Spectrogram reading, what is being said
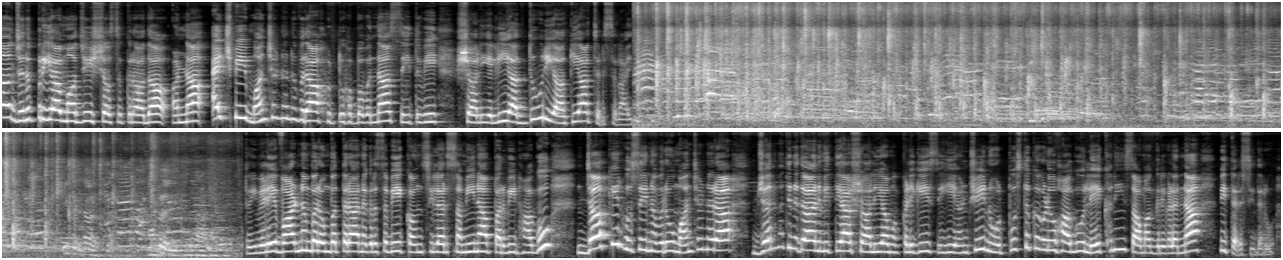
ತಾಲೂಕಿನ ಜನಪ್ರಿಯ ಮಾಜಿ ಶಾಸಕರಾದ ಅಣ್ಣ ಎಚ್ ಪಿ ಮಂಜಣ್ಣನವರ ಹುಟ್ಟುಹಬ್ಬವನ್ನ ಸೇತುವೆ ಶಾಲೆಯಲ್ಲಿ ಅದ್ದೂರಿಯಾಗಿ ಆಚರಿಸಲಾಯಿತು. ಈ ವೇಳೆ ವಾರ್ಡ್ ನಂಬರ್ ಒಂಬತ್ತರ ನಗರಸಭೆ ಕೌನ್ಸಿಲರ್ ಸಮೀನಾ ಪರ್ವೀನ್ ಹಾಗೂ ಜಾಕೀರ್ ಹುಸೇನ್ ಅವರು ಮಾಂಚಣ್ಣರ ಜನ್ಮದಿನದ ನಿಮಿತ್ತ ಶಾಲೆಯ ಮಕ್ಕಳಿಗೆ ಸಿಹಿ ಹಂಚಿ, ನೋಟ್ ಪುಸ್ತಕಗಳು ಹಾಗೂ ಲೇಖನಿ ಸಾಮಗ್ರಿಗಳನ್ನು ವಿತರಿಸಿದರು.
